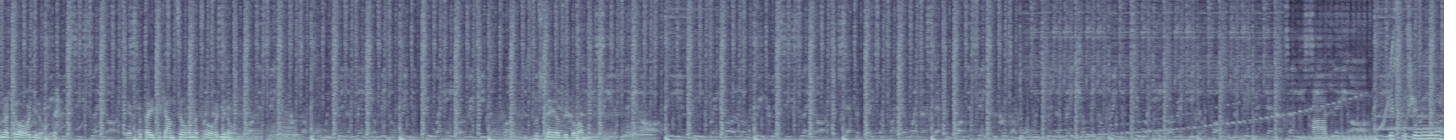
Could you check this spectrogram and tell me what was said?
necelou hodinu. Jak to tady říkám celou necelou hodinu. Slušný jazykolam. A ty zkušení,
